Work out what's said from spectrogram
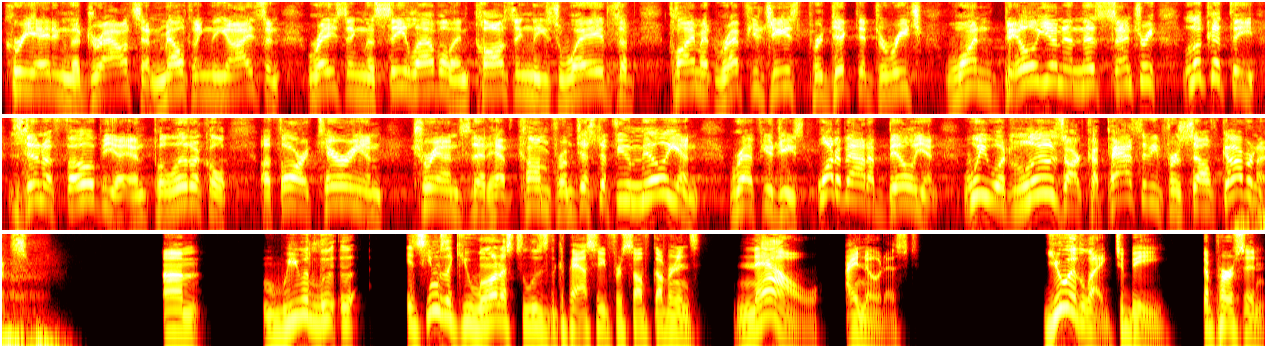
Creating the droughts and melting the ice and raising the sea level and causing these waves of climate refugees predicted to reach 1 billion in this century. Look at the xenophobia and political authoritarian trends that have come from just a few million refugees. What about a billion? We would lose our capacity for self governance. Um, we would lose it seems like you want us to lose the capacity for self governance now, I noticed. You would like to be the person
